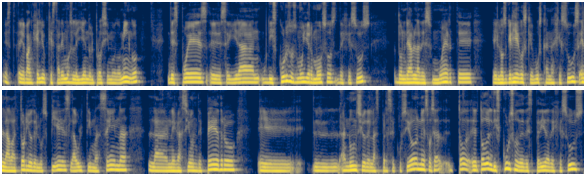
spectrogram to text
este evangelio que estaremos leyendo el próximo domingo. Después eh, seguirán discursos muy hermosos de Jesús, donde habla de su muerte, eh, los griegos que buscan a Jesús, el lavatorio de los pies, la última cena, la negación de Pedro, eh, el anuncio de las persecuciones, o sea, eh, todo, el discurso de despedida de Jesús,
